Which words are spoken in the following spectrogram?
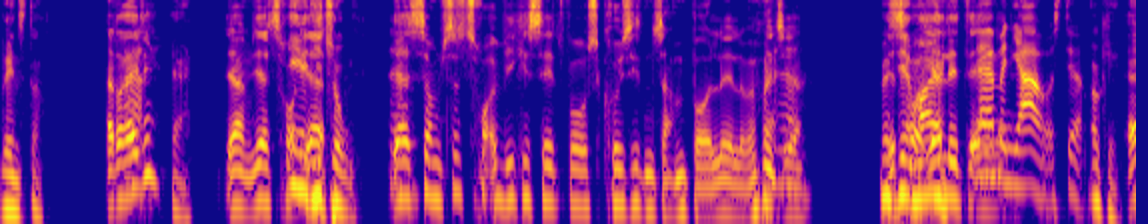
Venstre. Er det rigtigt? Ja. Jeg, jeg tror, En af de jeg, to. jeg, som, så tror jeg, vi kan sætte vores kryds i den samme bolle, eller hvad man Ja. siger. Hvad Jeg siger tror, mig? jeg er lidt... Ja, men jeg er også der. Okay. Er,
